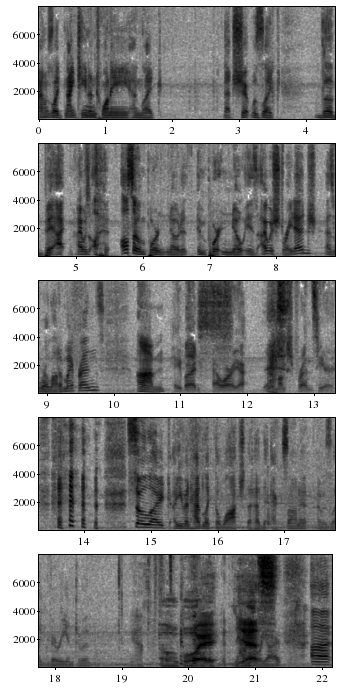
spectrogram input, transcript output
I was like 19 and 20 and like that shit was like the bit I, I was also important note important note is I was straight edge as were a lot of my friends um hey, bud, how are you? You're amongst friends here. so like I even had like the watch that had the X on it I was like very into it yeah Oh boy. now yes. we are uh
